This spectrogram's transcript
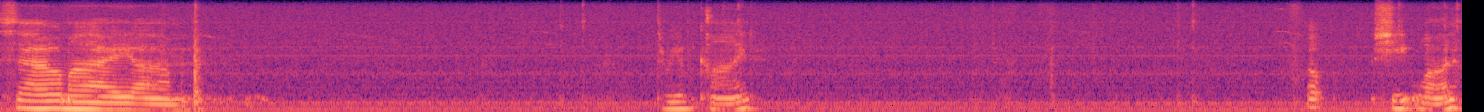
so my um, three of a kind. Oh, sheet one.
